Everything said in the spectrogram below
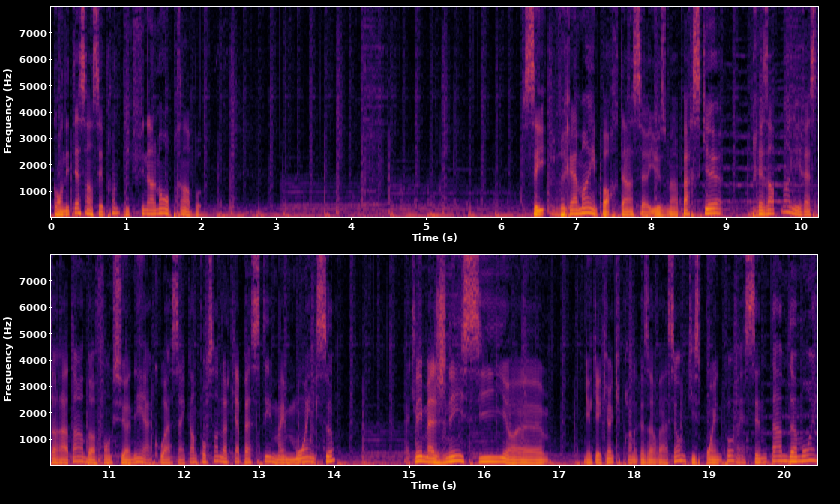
qu'on était censé prendre puis que finalement on ne prend pas. C'est vraiment important, sérieusement, parce que présentement, les restaurateurs doivent fonctionner à quoi? 50% de leur capacité, même moins que ça? Fait que là, imaginez si euh, il y a quelqu'un qui prend une réservation mais qui se pointe pas, mais c'est une table de moins,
